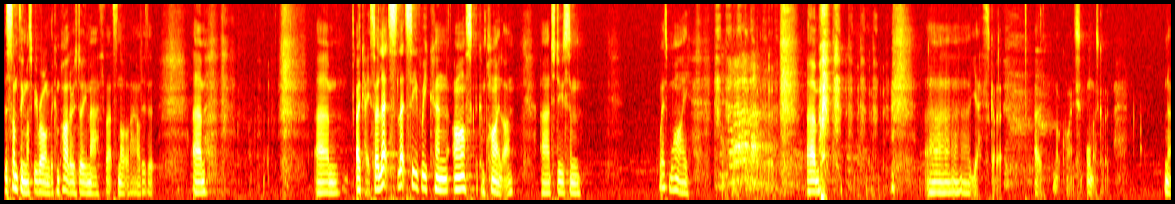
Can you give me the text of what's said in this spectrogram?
there's something must be wrong. The compiler is doing math. That's not allowed, is it? Um, um, okay, so let's, let's see if we can ask the compiler uh, to do some. Where's Y? um, uh, yes, got it. Oh, not quite. Almost got it. No.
